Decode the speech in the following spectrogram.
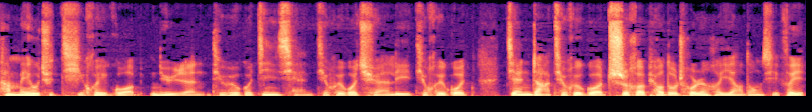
他没有去体会过女人，体会过金钱，体会过权力，体会过奸诈，体会过吃喝嫖赌抽任何一样东西，所以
